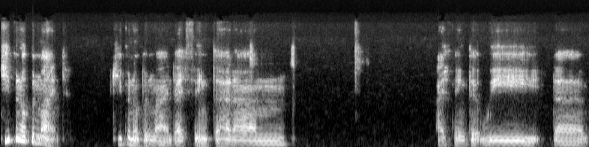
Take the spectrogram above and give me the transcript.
Keep an open mind. Keep an open mind. I think that um, I think that we the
